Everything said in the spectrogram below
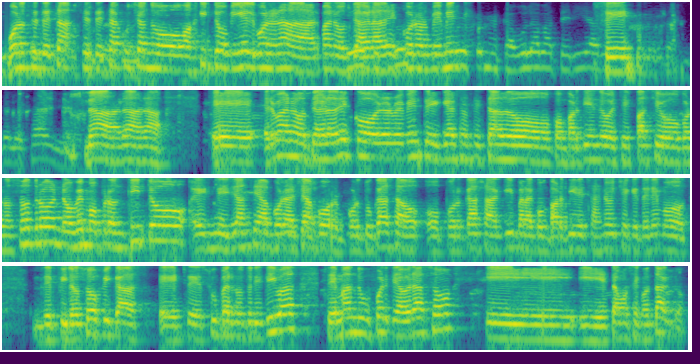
Bueno, se te está, se te está escuchando bajito, Miguel. Bueno, nada, hermano, te agradezco enormemente. Me acabó la batería sí. de los. Nada, nada, nada. Eh, hermano, te agradezco enormemente que hayas estado compartiendo este espacio con nosotros. Nos vemos prontito, este, ya sea por allá, por, por tu casa o, por casa aquí, para compartir esas noches que tenemos de filosóficas este, súper nutritivas. Te mando un fuerte abrazo y, estamos en contacto.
